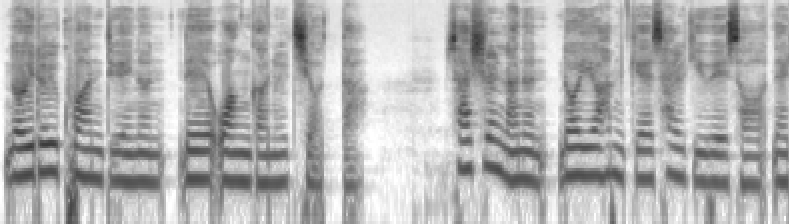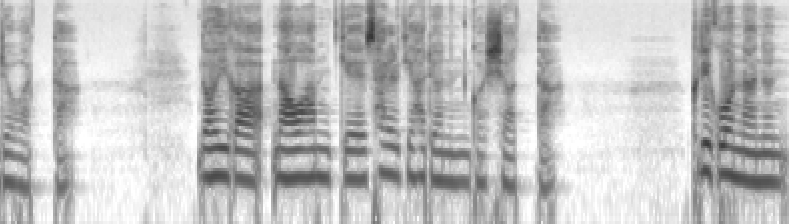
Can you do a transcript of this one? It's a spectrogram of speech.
너희를 구한 뒤에는 내 왕관을 지었다. 사실 나는 너희와 함께 살기 위해서 내려왔다. 너희가 나와 함께 살게 하려는 것이었다. 그리고 나는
